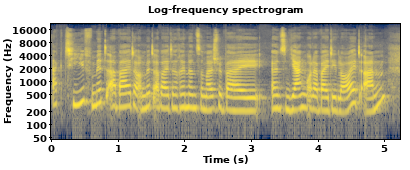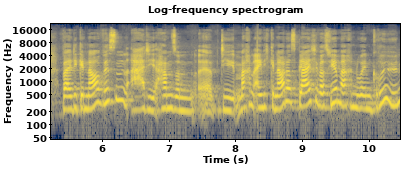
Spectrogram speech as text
aktiv Mitarbeiter und Mitarbeiterinnen zum Beispiel bei Ernst Young oder bei Deloitte an, weil die genau wissen, ah, die haben so ein, äh, die machen eigentlich genau das Gleiche, was wir machen, nur in Grün,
